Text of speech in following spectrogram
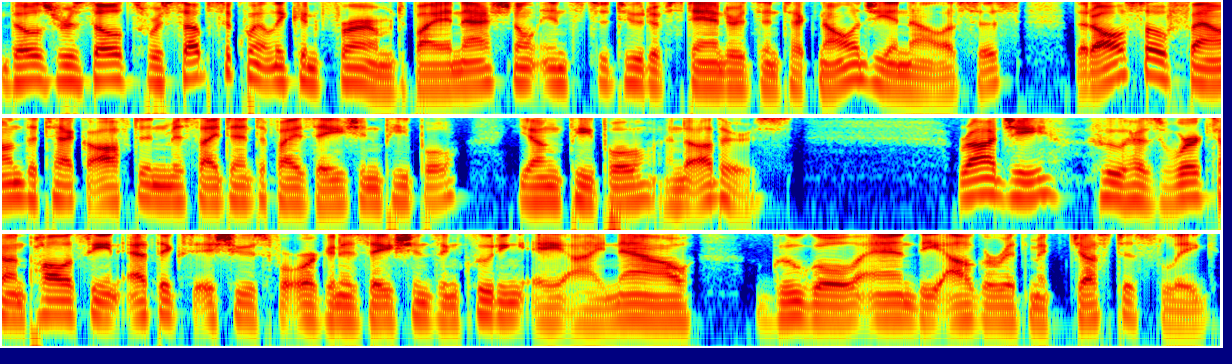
Those results were subsequently confirmed by a National Institute of Standards and Technology analysis that also found the tech often misidentifies Asian people, young people, and others. Raji, who has worked on policy and ethics issues for organizations including AI Now, Google, and the Algorithmic Justice League,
